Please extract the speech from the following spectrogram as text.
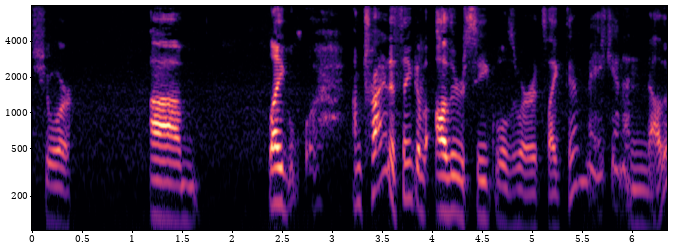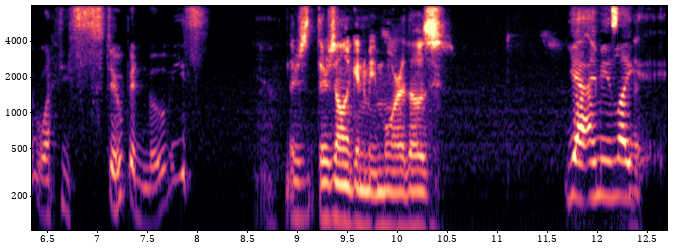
sure. Um, like I'm trying to think of other sequels where it's like they're making another one of these stupid movies. Yeah. There's there's only going to be more of those. Yeah, I mean, like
